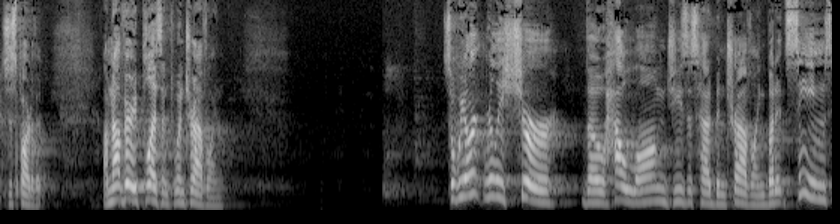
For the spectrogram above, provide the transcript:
It's just part of it. I'm not very pleasant when traveling. So we aren't really sure, though, how long Jesus had been traveling, but it seems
